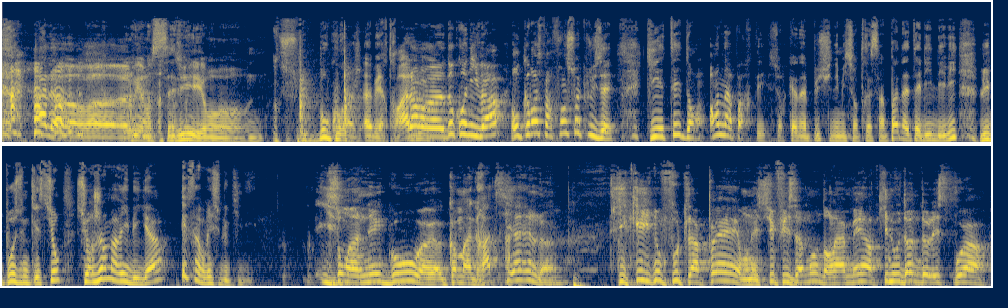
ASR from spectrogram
Alors, euh, oui, on se salue et on... bon courage à Bertrand. Alors, euh, donc on y va. On commence par François Cluzet qui était dans En aparté sur Canal+, une émission très sympa. Nathalie Lévy lui pose une question sur Jean-Marie Bigard et Fabrice Lucchini. Ils ont un ego euh, comme un gratte-ciel. Qui, qui nous foutent la paix, on est suffisamment dans la merde, qui nous donne de l'espoir.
